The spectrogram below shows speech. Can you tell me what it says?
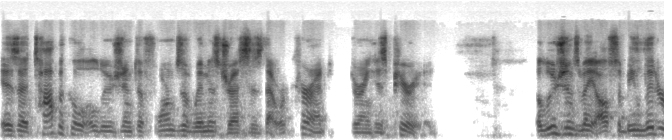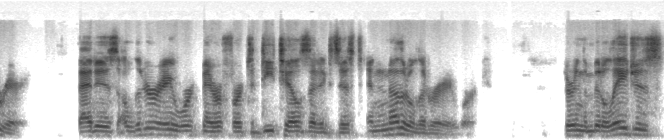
is a topical allusion to forms of women's dresses that were current during his period. Allusions may also be literary. That is, a literary work may refer to details that exist in another literary work. During the Middle Ages,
